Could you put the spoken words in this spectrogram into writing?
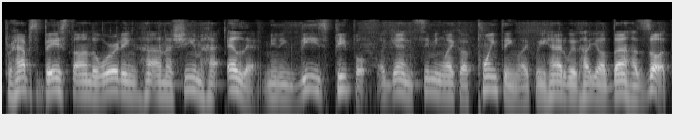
perhaps based on the wording ha'anashim ha'ele, meaning these people, again seeming like a pointing like we had with Hayalda Hazot.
